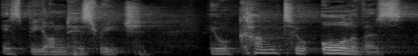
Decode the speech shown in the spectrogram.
is beyond his reach. He will come to all of us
